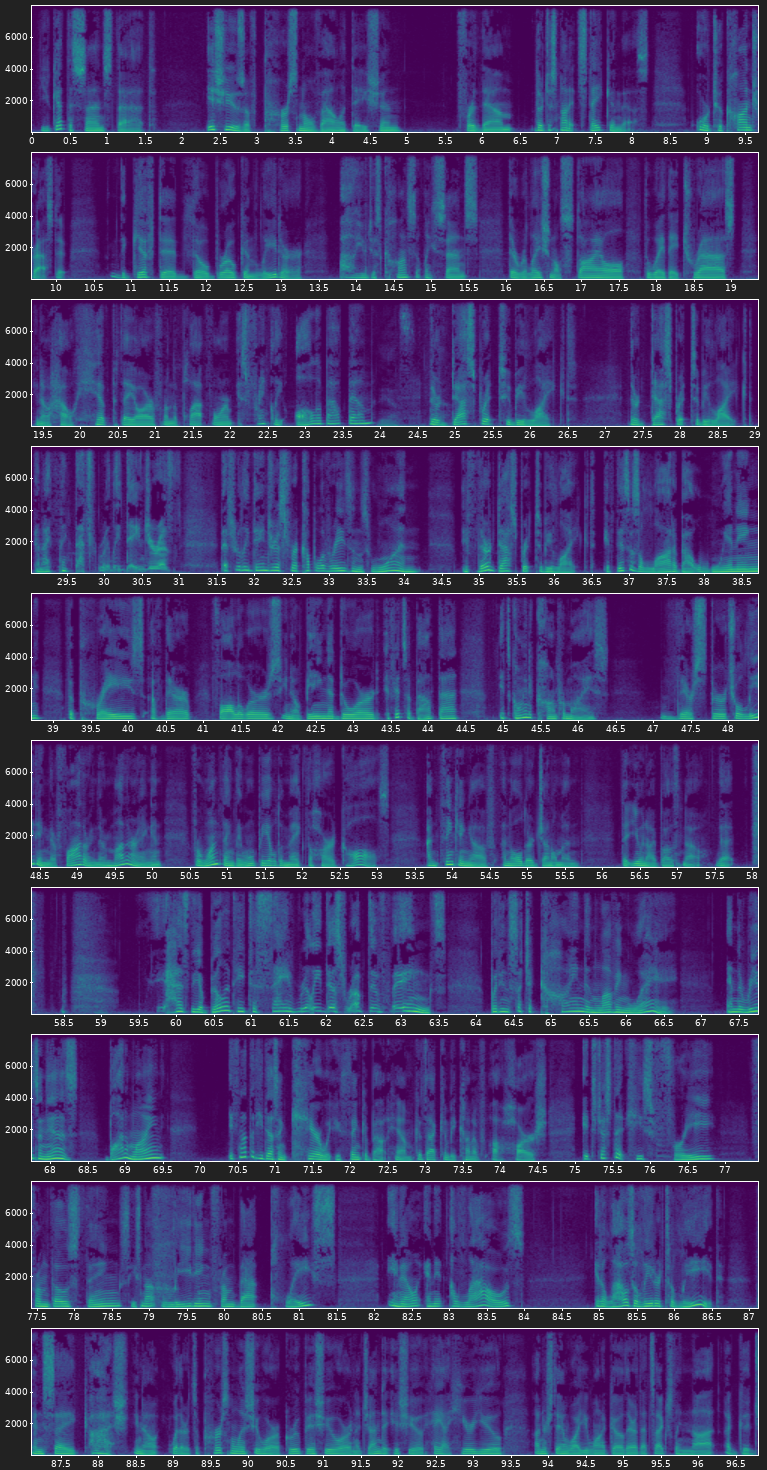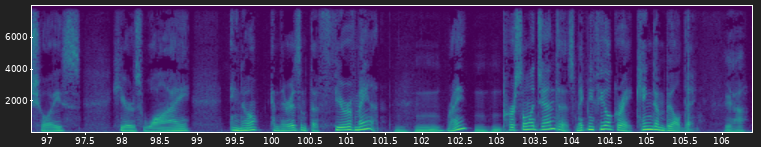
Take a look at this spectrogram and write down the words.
you get the sense that issues of personal validation for them, they're just not at stake in this. Or to contrast it, the gifted, though broken leader, oh, you just constantly sense their relational style, the way they dress, you know, how hip they are from the platform is frankly all about them. Yes. They're Yeah. desperate to be liked. They're desperate to be liked. And I think that's really dangerous. That's really dangerous for a couple of reasons. One, if they're desperate to be liked, if this is a lot about winning the praise of their followers, you know, being adored, if it's about that, it's going to compromise their spiritual leading, their fathering, their mothering. And for one thing, they won't be able to make the hard calls. I'm thinking of an older gentleman that you and I both know that has the ability to say really disruptive things, but in such a kind and loving way. And the reason is, bottom line, it's not that he doesn't care what you think about him, because that can be kind of uh, harsh. It's just that he's free from those things. He's not leading from that place, you know, and it allows it allows a leader to lead and say, gosh, you know, whether it's a personal issue or a group issue or an agenda issue, hey, I hear you, understand why you want to go there. That's actually not a good choice. Here's why. You know, and there isn't the fear of man, mm-hmm. right? Mm-hmm. Personal agendas make me feel great, kingdom building. Yeah.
